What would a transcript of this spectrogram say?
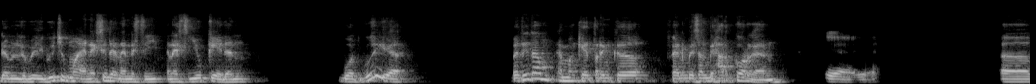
WWE gue cuma NXT dan NXT, NXT UK dan buat gue ya berarti kita emang catering ke fanbase lebih hardcore kan? Iya, iya. Eh,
